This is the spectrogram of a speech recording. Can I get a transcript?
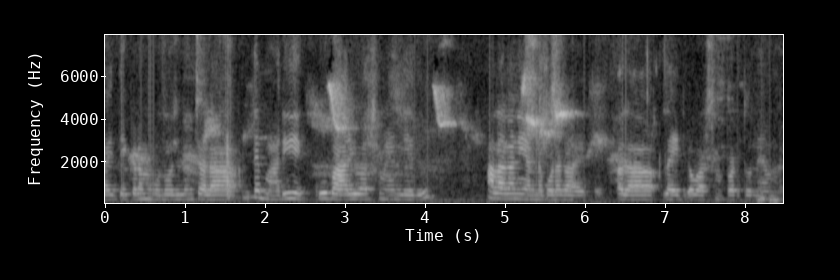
నాకైతే ఇక్కడ మూడు రోజుల నుంచి అలా అంటే మరీ ఎక్కువ భారీ వర్షం ఏం లేదు. అలాగని ఎండ కూడా కాయట్లేదు. అలా లైట్గా వర్షం పడుతూనే ఉంది.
